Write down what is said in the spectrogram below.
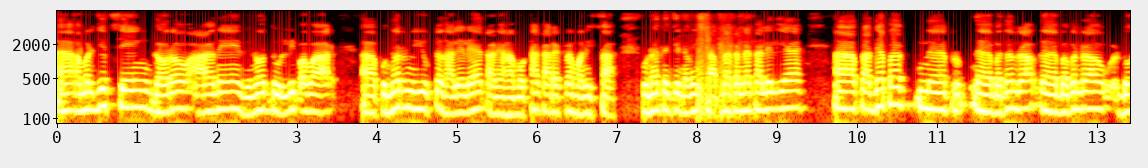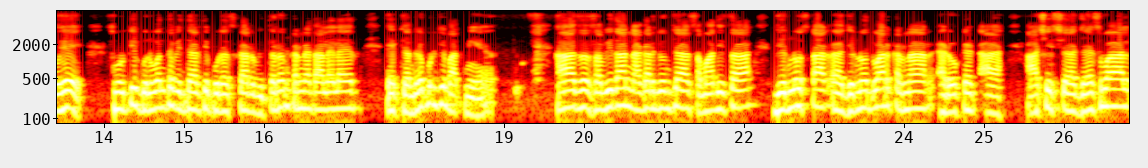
अमरजित सिंग गौरव आळणे विनोद उल्ली पवार पुनर्नियुक्त झालेले आहेत आणि हा मोठा कार्यक्रम अनिसचा पुन्हा त्यांची नवीन स्थापना करण्यात आलेली आहे. प्राध्यापक बदनराव बबनराव डोहे स्मृती गुणवंत विद्यार्थी पुरस्कार वितरण करण्यात आलेले आहेत. एक चंद्रपूरची बातमी आहे. आज संविधान नागार्जुनच्या समाधीचा जीर्णोस्तार जीर्णोद्वार करणार ॲडव्होकेट आ- आशिष जयस्वाल.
